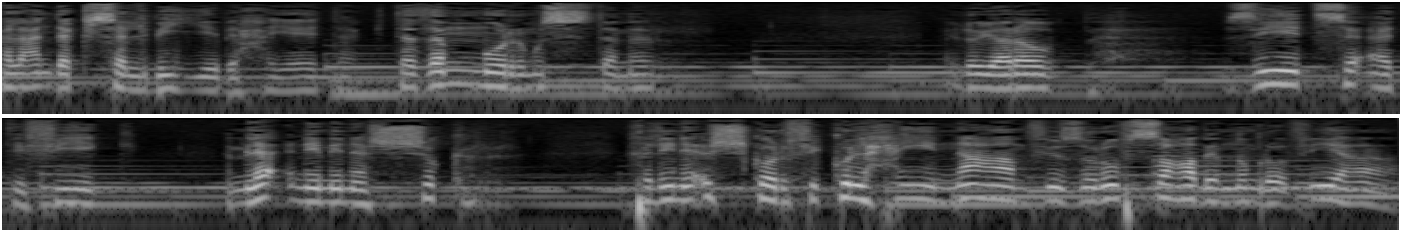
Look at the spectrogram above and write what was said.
هل عندك سلبية بحياتك؟ تذمر مستمر. له يا رب زيد ثقتي فيك املأني من الشكر. خليني أشكر في كل حين. نعم في ظروف صعبة بنمرق فيها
